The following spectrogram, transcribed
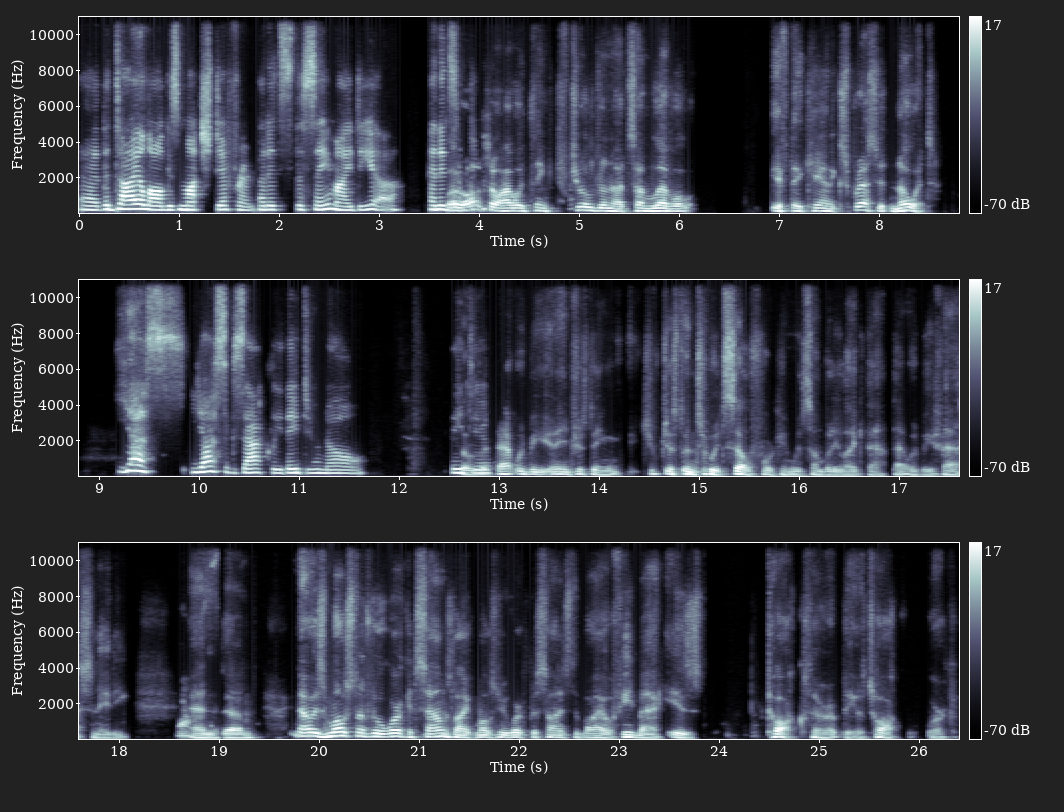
uh, the dialogue is much different but it's the same idea. And it's but also i would think children at some level if they can't express it know it. Yes yes exactly. They do know. They so do. that, that would be an interesting just unto itself working with somebody like that. That would be fascinating yes. and um, now, is most of your work, it sounds like most of your work besides the biofeedback is talk therapy or talk work.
